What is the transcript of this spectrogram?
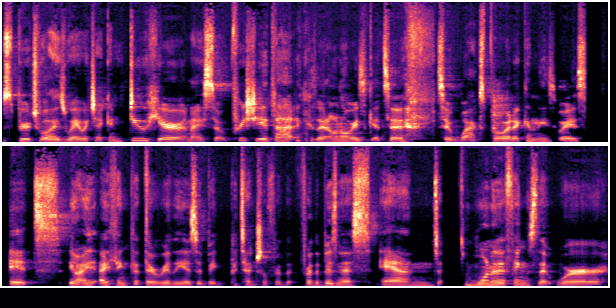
spiritualized way, which I can do here. And I so appreciate that because I don't always get to, to wax poetic in these ways it's you know I, I, think that there really is a big potential for the for the business and one of the things that we're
